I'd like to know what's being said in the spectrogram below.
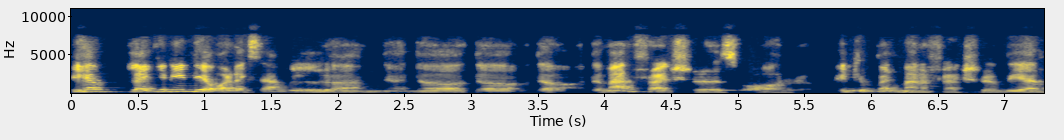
we have like in India, for example, um, the, the, the the manufacturers or equipment manufacturer, we are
